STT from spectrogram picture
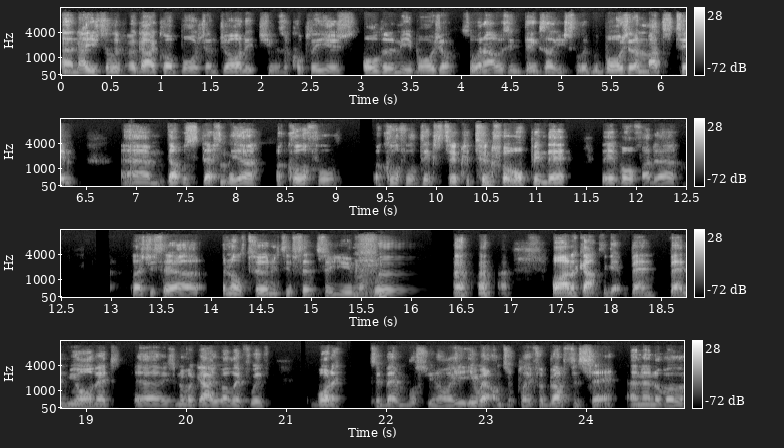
And I used to live with a guy called Bojan Djordjic. He was a couple of years older than me, Bojan. So when I was in digs, I used to live with Bojan and Mads Timm. Um, that was definitely a, a colourful a colourful digs to, to grow up in there. They both had a let's just say a, an alternative sense of humour. oh, and I can't forget Ben Ben Muirhead. Uh, he's another guy who I live with. What a to Ben was, you know, he, he, went on to play for Bradford City and another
